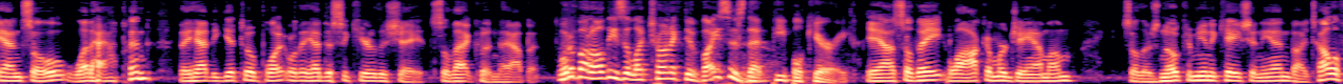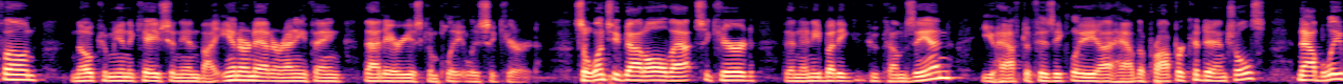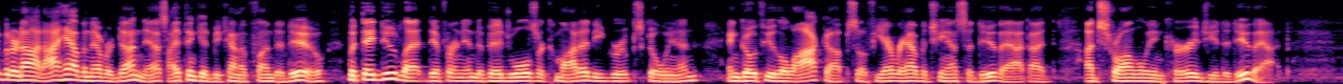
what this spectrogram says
and so what happened? They had to get to a point where they had to secure the shade. So that couldn't happen. What about all these electronic devices that people carry? Yeah, so they block them or jam them. So there's no communication in by telephone, no communication in by internet or anything. That area is completely secured. So once you've got all that secured, then anybody who comes in, you have to physically uh, have the proper credentials. Now, believe it or not, I haven't ever done this. I think it'd be kind of fun to do, but they do let different individuals or commodity groups go in and go through the lockup. So if you ever have a chance to do that, I'd I'd strongly encourage you to do that.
